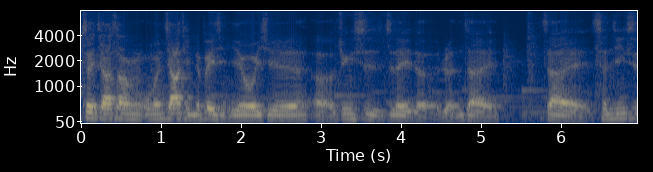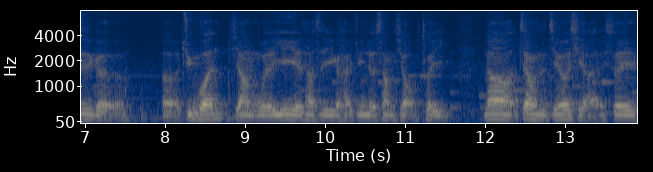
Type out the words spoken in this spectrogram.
再加上我们家庭的背景，也有一些呃军事之类的人在，在曾经是个呃军官，像我的爷爷他是一个海军的上校退役，那这样子结合起来，所以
